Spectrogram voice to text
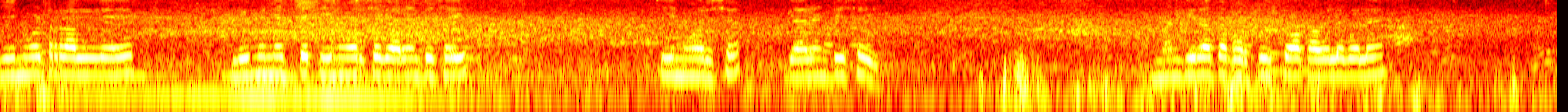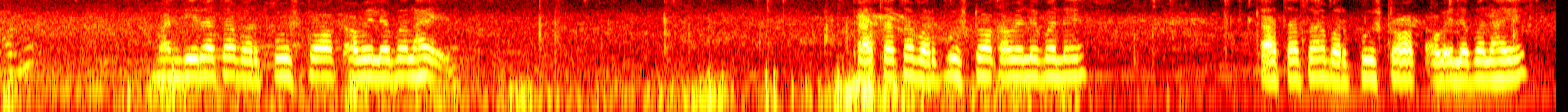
इन्व्हर्टर आलेले आहेत. लिमिनेटचे तीन वर्ष गॅरंटी सहित. तीन वर्ष गॅरंटी सहित. मंदिराचा भरपूर स्टॉक अवेलेबल आहे. मंदिराचा भरपूर स्टॉक अवेलेबल आहे. काचाचा भरपूर स्टॉक अवेलेबल आहे. काचाचा भरपूर स्टॉक अवेलेबल आहे.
